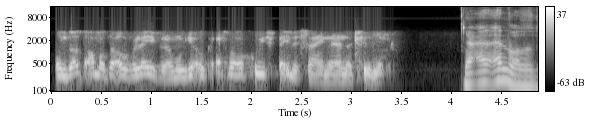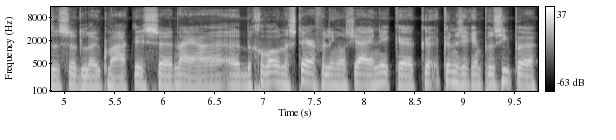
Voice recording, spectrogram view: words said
om dat allemaal te overleven, dan moet je ook echt wel een goede speler zijn eh, natuurlijk. Ja, en, en wat het dus leuk maakt is, eh, nou ja, eh, de gewone sterveling als jij en ik eh, kunnen zich in principe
